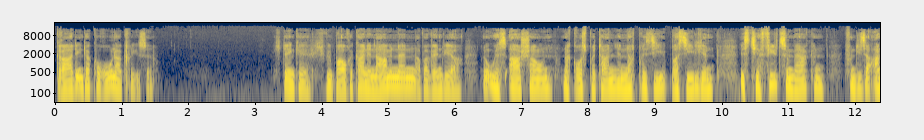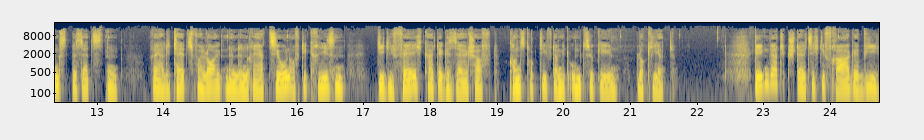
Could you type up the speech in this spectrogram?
gerade in der Corona-Krise. Ich denke, ich brauche keine Namen nennen, aber wenn wir nach USA schauen, nach Großbritannien, nach Brasilien, ist hier viel zu merken von dieser angstbesetzten, realitätsverleugnenden Reaktion auf die Krisen, die die Fähigkeit der Gesellschaft, konstruktiv damit umzugehen, blockiert. Gegenwärtig stellt sich die Frage, wie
